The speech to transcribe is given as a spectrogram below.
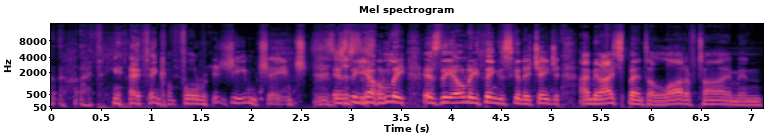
I think I think a full regime change is the only is the only thing that's going to change it. I mean, I spent a lot of time in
